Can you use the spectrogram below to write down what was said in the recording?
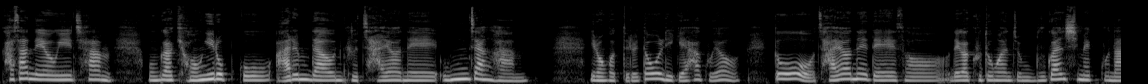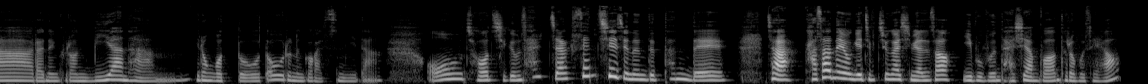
가사 내용이 참 뭔가 경이롭고 아름다운 그 자연의 웅장함, 이런 것들을 떠올리게 하고요. 또 자연에 대해서 내가 그동안 좀 무관심했구나라는 그런 미안함, 이런 것도 떠오르는 것 같습니다. 어, 저 지금 살짝 센치해지는 듯 한데. 자, 가사 내용에 집중하시면서 이 부분 다시 한번 들어보세요.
